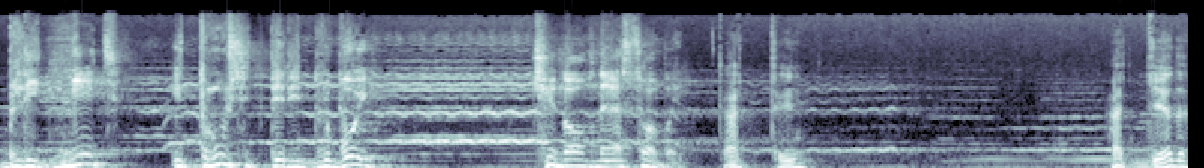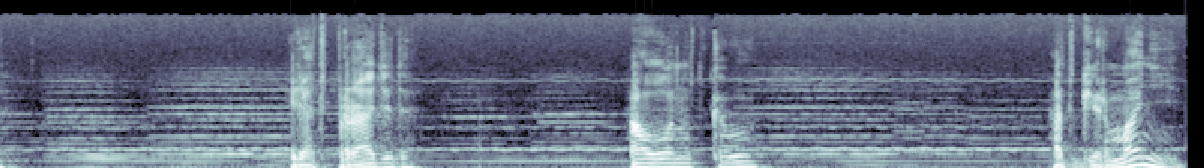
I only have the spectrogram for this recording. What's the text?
бледнеть и трусить перед любой чиновной особой. А ты? От деда? Или от прадеда? А он от кого? От Германии?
